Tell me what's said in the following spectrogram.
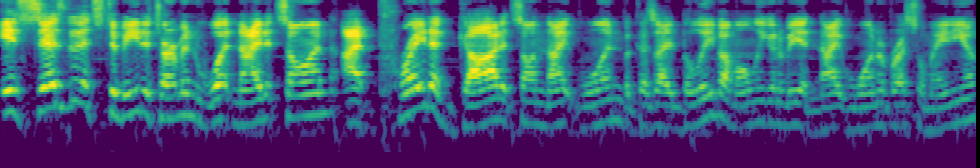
It says that it's to be determined what night it's on. I pray to God it's on night one because I believe I'm only going to be at night one of WrestleMania.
